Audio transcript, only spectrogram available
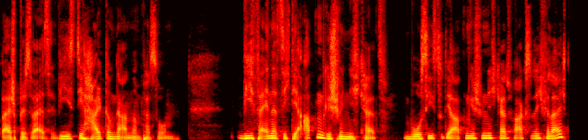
beispielsweise? Wie ist die Haltung der anderen Person? Wie verändert sich die Atemgeschwindigkeit? Wo siehst du die Atemgeschwindigkeit, fragst du dich vielleicht.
